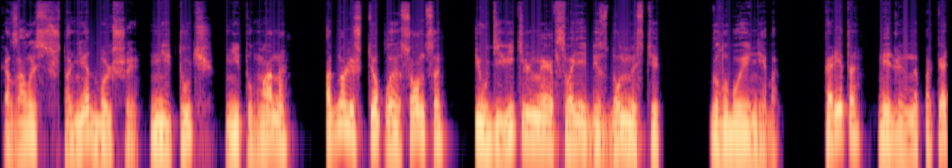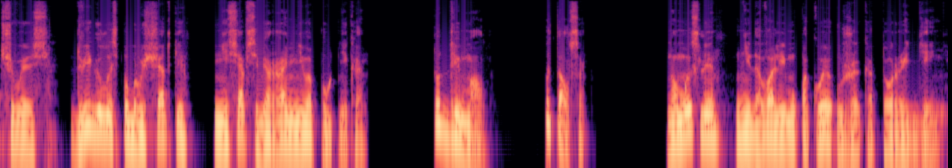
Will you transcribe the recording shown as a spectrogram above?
Казалось, что нет больше ни туч, ни тумана, одно лишь теплое солнце и удивительное в своей бездонности голубое небо. Карета, медленно покачиваясь, двигалась по брусчатке, неся в себе раннего путника. Тот дремал, пытался. Но мысли не давали ему покоя уже который день.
